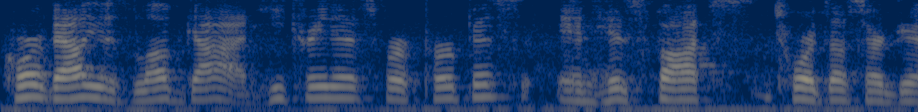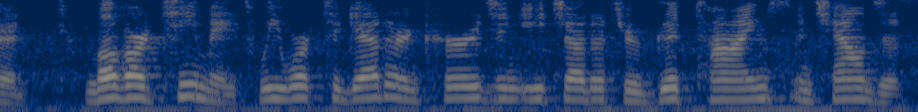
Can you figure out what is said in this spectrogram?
Core values love God. He created us for a purpose, and His thoughts towards us are good. Love our teammates. We work together, encouraging each other through good times and challenges.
